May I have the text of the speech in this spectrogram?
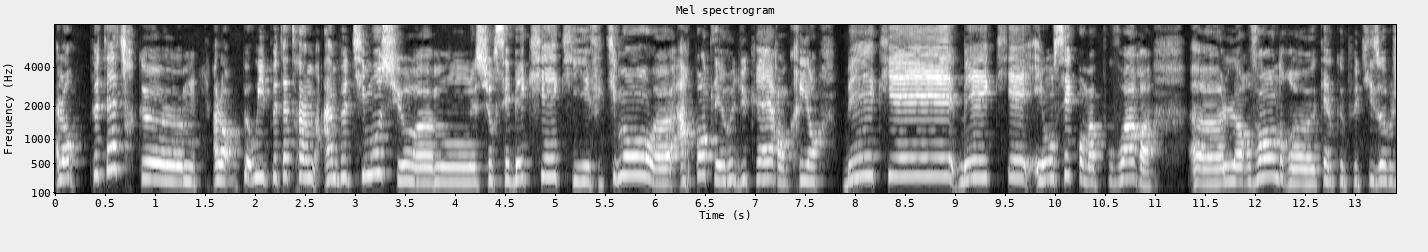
Alors peut-être que, alors oui, peut-être un, petit mot sur sur ces béquiers qui effectivement arpentent les rues du Caire en criant béquier, béquier, et on sait qu'on va pouvoir leur vendre quelques petits objets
